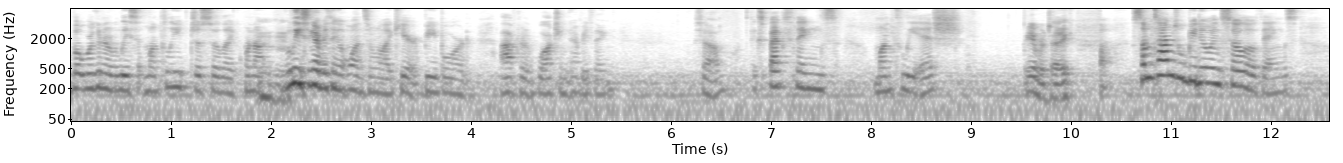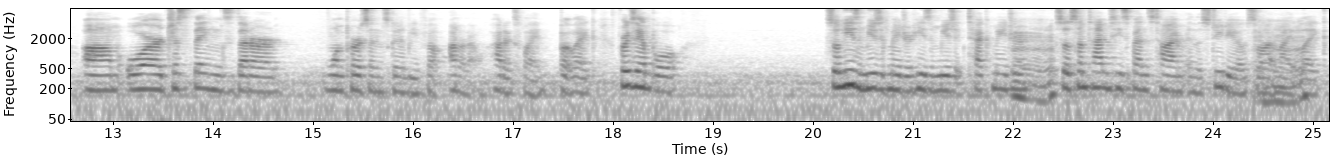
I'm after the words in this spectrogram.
but we're gonna release it monthly just so like we're not Mhm. releasing everything at once and we're like here, be bored after watching everything. So expect things monthly ish. Give or take. Sometimes we'll be doing solo things, um, or just things that are one person's gonna be film. I don't know how to explain, but like for example, so he's a music major, he's a music tech major. Mhm. So sometimes he spends time in the studio, so I might Mhm. like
